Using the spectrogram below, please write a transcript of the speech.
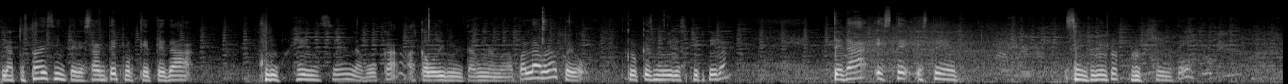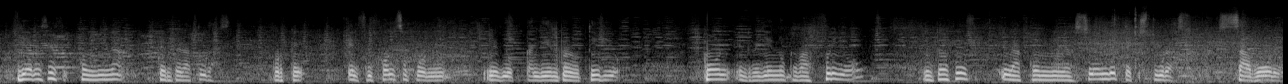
La tostada es interesante porque te da crujencia en la boca. Acabo de inventar una nueva palabra, pero creo que es muy descriptiva. Te da este, este sentimiento crujiente y a veces combina temperaturas, porque el frijol se pone medio caliente o tibio con el relleno que va frío. Entonces la combinación de texturas, sabores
